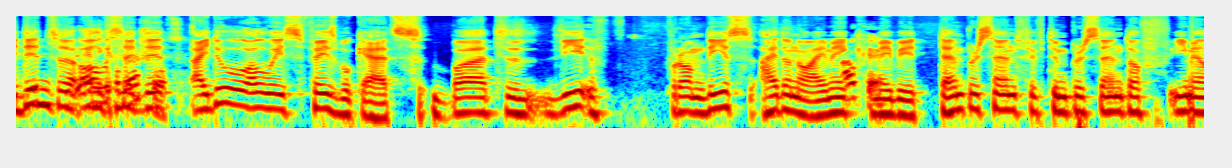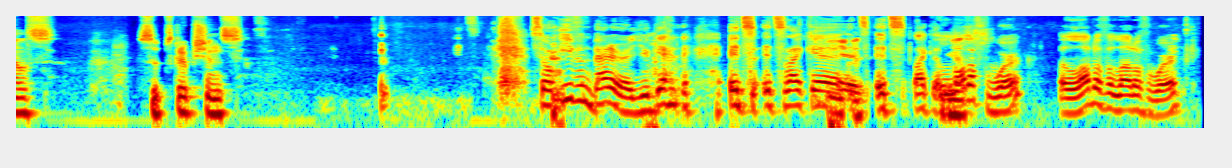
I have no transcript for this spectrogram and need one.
I did uh, always. I did. I do always Facebook ads, but the from these, I don't know. I make Okay. maybe ten percent, fifteen percent of emails subscriptions. So even better, you get it's it's like a Yes. it's, it's like a lot of work, a lot of a lot of work,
